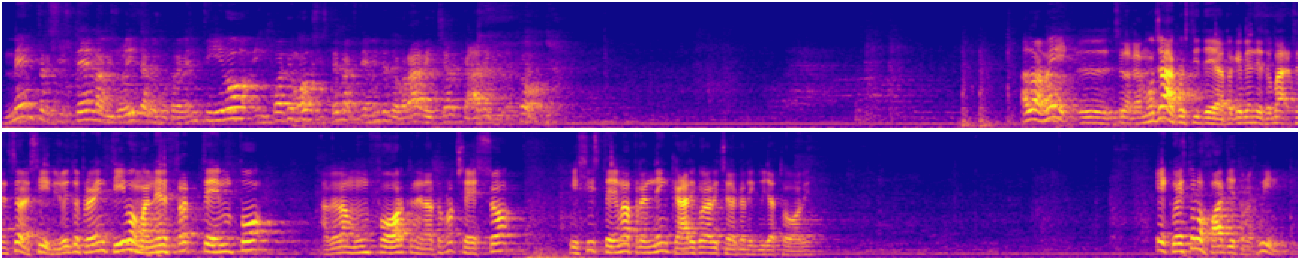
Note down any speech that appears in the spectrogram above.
mentre il sistema visualizza questo preventivo in qualche modo il sistema effettivamente dovrà ricercare i guidatori Allora noi eh, ce l'abbiamo già questa idea, perché abbiamo detto, beh, attenzione, sì, visualizzo il preventivo, ma nel frattempo avevamo un fork nell'altro processo, il sistema prende in carico la ricerca dei guidatori. E questo lo fa dietro le quinte.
